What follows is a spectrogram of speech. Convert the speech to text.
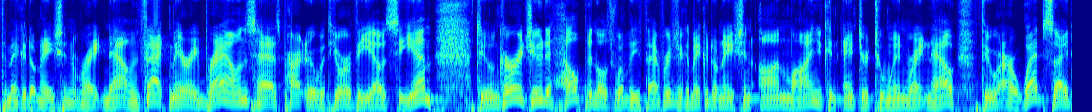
to make a donation right now. In fact, Mary Brown's has partnered with your VOCM to encourage you to help in those relief efforts. You can make a donation online. You can enter to win right now through our website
